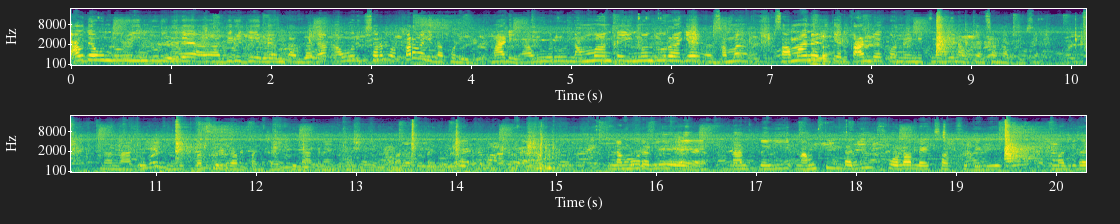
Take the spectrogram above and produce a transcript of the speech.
ಯಾವುದೇ ಒಂದು ಊರು ಹಿಂದುಳಿದಿದೆ ಅಭಿವೃದ್ಧಿ ಇದೆ ಅಂತ ಅಂದಾಗ ಅವ್ರಿಗೆ ಸ್ವಲ್ಪ ಪರವಾಗಿಲ್ಲ ಕೊಡಿ ಮಾಡಿ. ಅವರು ನಮ್ಮ ಅಂತ ಇನ್ನೊಂದು ಊರಾಗೆ ಸಮ ಸಮಾನ ರೀತಿಯಲ್ಲಿ ಕಾಣಬೇಕು ಅನ್ನೋ ನಿಟ್ಟಿನಲ್ಲಿ ನಾವು ಕೆಲಸ ಸರ್. ನಾನು ಗ್ರಾಮ ಪಂಚಾಯತಿ ನಾಗನಾಯಕನಹಳ್ಳಿಯಿಂದ ಮಾತಾಡ್ತಾ ಇದ್ದೀನಿ ನಮ್ಮೂರಲ್ಲಿ ನಾನು ಈ ನಮ್ಮ ಫೀಲ್ಡಲ್ಲಿ ಸೋಲಾರ್ ಲೈಟ್ಸ್ ಹಾಕ್ತಿದ್ದೀವಿ ಮತ್ತು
